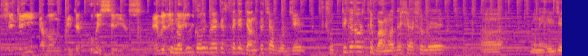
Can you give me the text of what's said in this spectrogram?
সেটাই এবং এটা খুবই সিরিয়াস একটু নজরুল কবির ভাইয়ের কাছ থেকে জানতে চাবো যে সত্যিকার অর্থে বাংলাদেশে আসলে মানে এই যে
